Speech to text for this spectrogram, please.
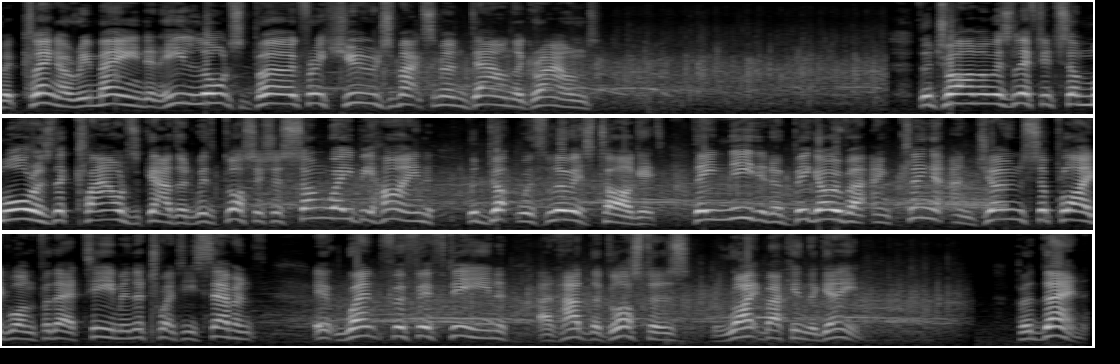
But Klinger remained and he launched Berg for a huge maximum down the ground. The drama was lifted some more as the clouds gathered, with Gloucestershire some way behind the Duckworth Lewis target. They needed a big over, and Klinger and Jones supplied one for their team in the 27th. It went for 15 and had the Gloucesters right back in the game. But then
